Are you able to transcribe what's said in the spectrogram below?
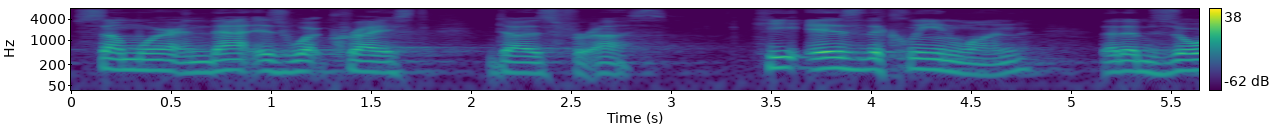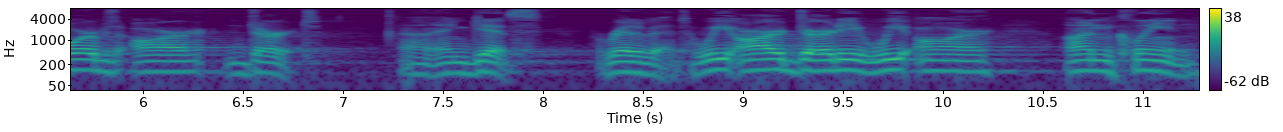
somewhere, and that is what Christ does for us. He is the clean one that absorbs our dirt uh, and gets rid of it. We are dirty, we are unclean.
